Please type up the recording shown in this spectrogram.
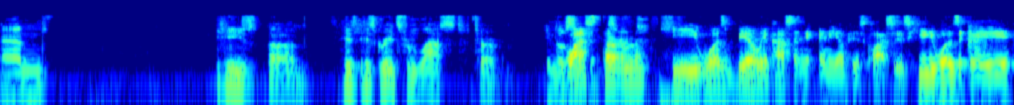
And he's um his his grades from last term in those Last subjects. term, he was barely passing any of his classes. He was a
